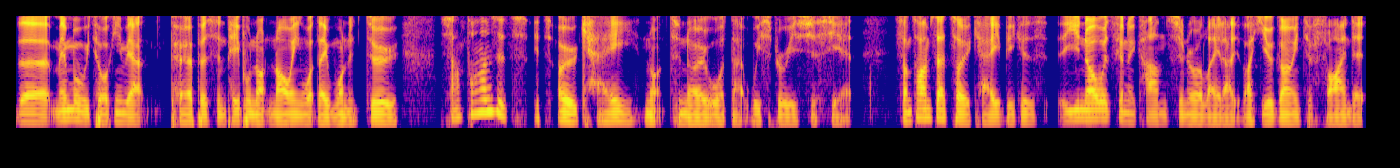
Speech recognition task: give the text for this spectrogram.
the remember we were talking about purpose and people not knowing what they want to do. Sometimes it's it's okay not to know what that whisper is just yet sometimes that's okay because you know it's going to come sooner or later. Like you're going to find it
